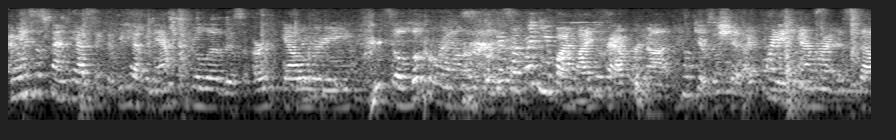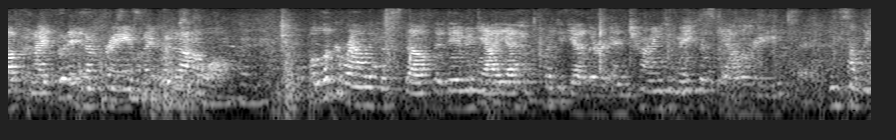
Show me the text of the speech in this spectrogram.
I mean, this is fantastic that we have in Ashtabula this art gallery. So look around, look at stuff, whether you buy my crap or not, who gives a shit? I point a camera and stuff and I put it in a frame and I put it on a wall. Well, look around at the stuff that Dave and Yaya have put together and trying to make this gallery be something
